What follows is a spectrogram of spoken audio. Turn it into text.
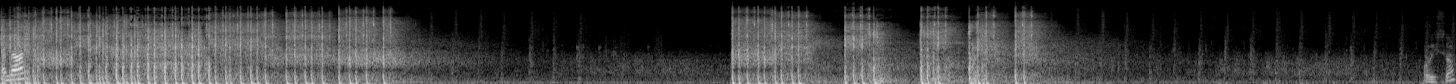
간다? 어딨어?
